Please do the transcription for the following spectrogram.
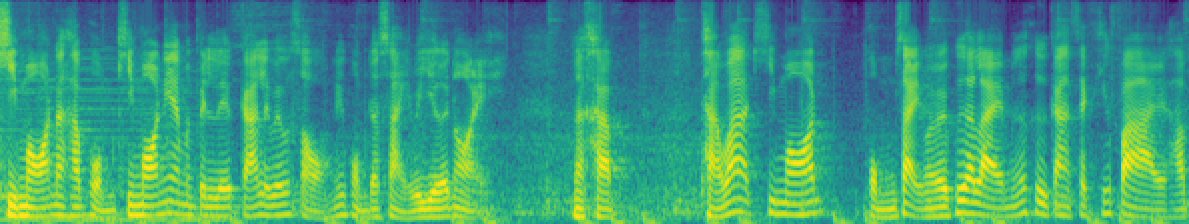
คีมอสนะครับผมคีมอสเนี่ยมันเป็นเลการ์ดเลเวล2ที่ผมจะใส่ไว้เยอะหน่อยนะครับถามว่าคีมอสผมใส่มาไว้เพื่ออะไร มันก็คือการ sacrifice ครับ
